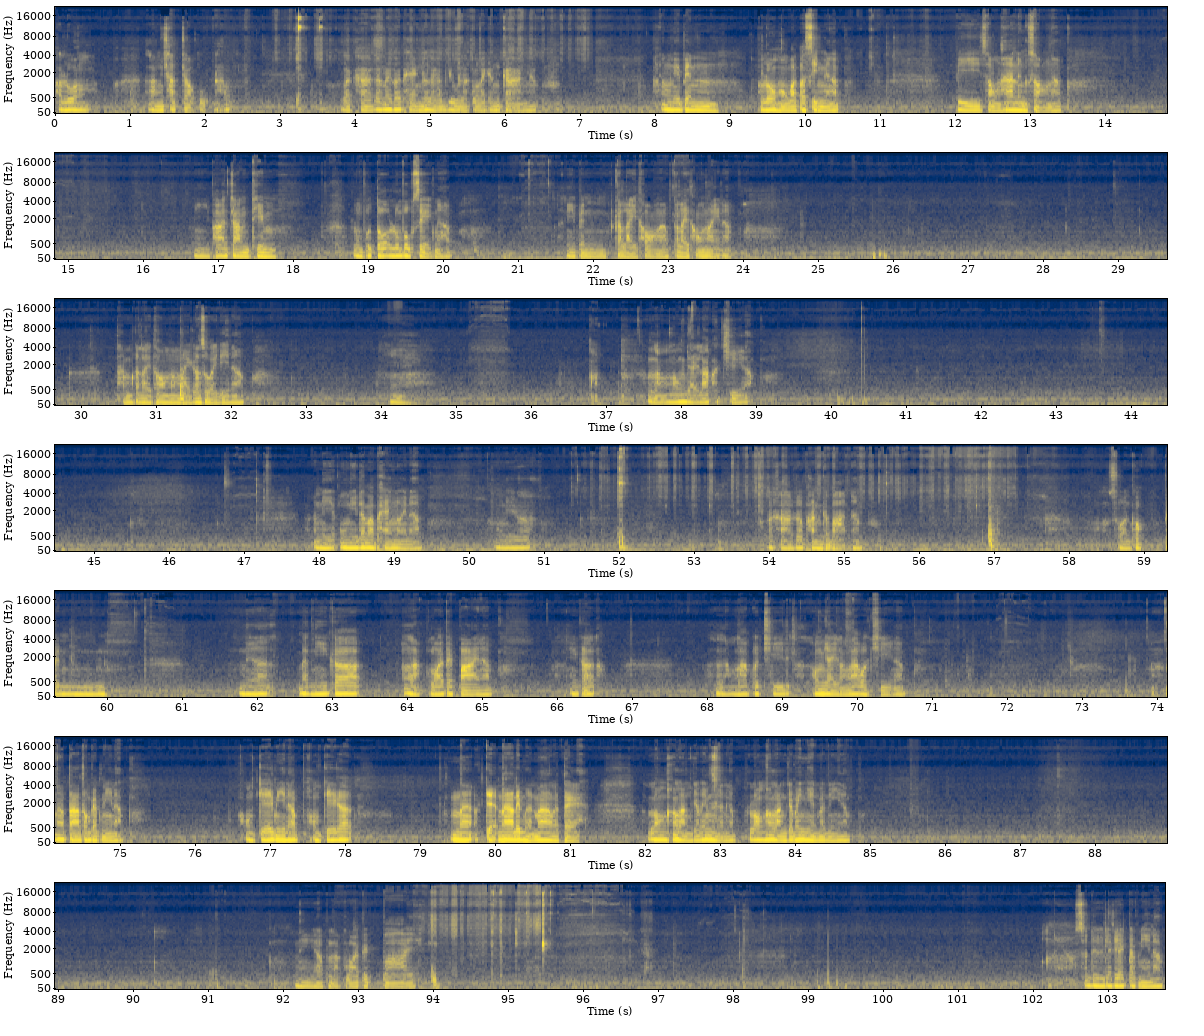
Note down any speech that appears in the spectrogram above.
พระล่วงหลังชัดเจาะอุนะครับ ราคาก็ไม่ค่อยแพงเท่าไหร่ครับอยู่หลักร้อยกลางๆนะครับตรงนี้เป็นพระล่วงของวัดประสิงห์นะครับ ปีสองห้าหนึ่งสองนะครับ มีพระอาจารย์ทิมลุงปู่โตลุงปุกเสกนะครับ อันนี้เป็นกระไหลทองนะครับกระไหลทองใหม่นะครับ ทำกระไหลทองมาใหม่ก็สวยดีนะครับหลังลองใหญ่รากผักชีนะครับอันนี้องค์นี้ได้มาแพงหน่อยนะครับองค์นี้ก็ราคาก็พันกว่าบาทนะครับ ส่วนพวกเป็น เนื้อแบบนี้ก็หลักร้อยไปปลายนะครับ นี่ก็ หลังลากวักชีล่องใหญ่หลังลากวักชีนะครับ หน้าตาต้องแบบนี้นะครับ ของเก๊มีนะครับ ของเก๊ก็น้าแกะหน้าได้เหมือนมากเลยแต่ล่องข้างหลังจะไม่เหมือนครับล่องข้างหลังจะไม่เนียนแบบนี้นะครับ นี่ครับ หลักร้อยไปปลายสะดือเล็กๆแบบนี้นะครับ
